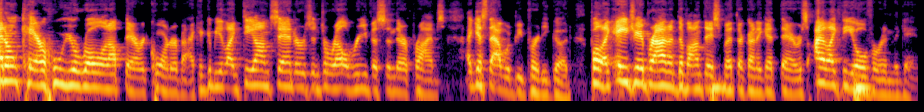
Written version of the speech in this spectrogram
I, don't care who you're rolling up there at cornerback. It could be like Deion Sanders and Darrelle Revis in their primes. I guess that would be pretty good. But like AJ Brown and DeVonta Smith are going to get theirs. I like the over in the game.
